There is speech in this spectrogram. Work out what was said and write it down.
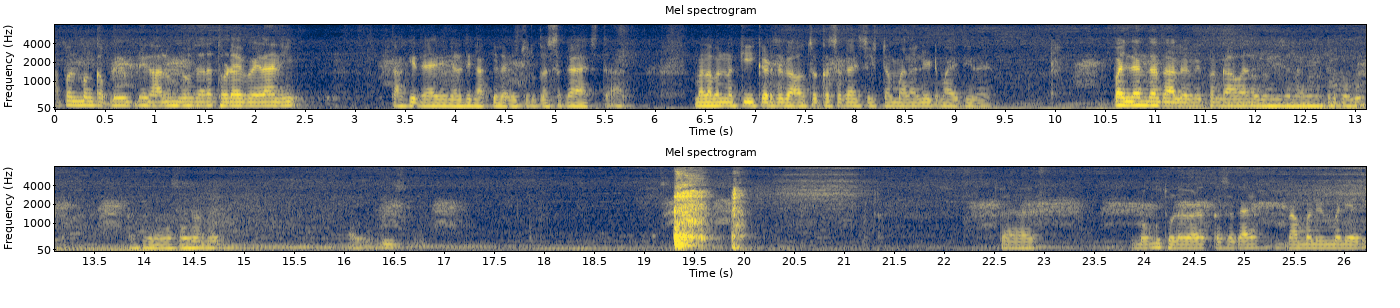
आपण मग कपडे बिपडे घालून घेऊ जरा थोड्या वेळाने. काकी तयारी करते काकीला विचारू कसं काय असतं. मला पण नक्की इकडचं गावचं कसं काय सिस्टम मला नीट माहिती नाही. पहिल्यांदाच आलो आहे मी पण गावाला तुळशीचं लग्न तर बघू. काकी बघा सजवतोय तर बघू थोड्या वेळात कसं काय ब्राह्मण विंबण येईल.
